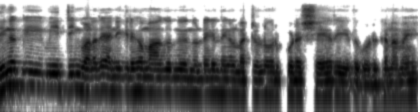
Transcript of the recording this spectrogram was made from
നിങ്ങൾക്ക് ഈ മീറ്റിംഗ് വളരെ അനുഗ്രഹമാകുന്നു എന്നുണ്ടെങ്കിൽ നിങ്ങൾ മറ്റുള്ളവർക്ക് കൂടെ ഷെയർ ചെയ്ത് കൊടുക്കണമേ.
